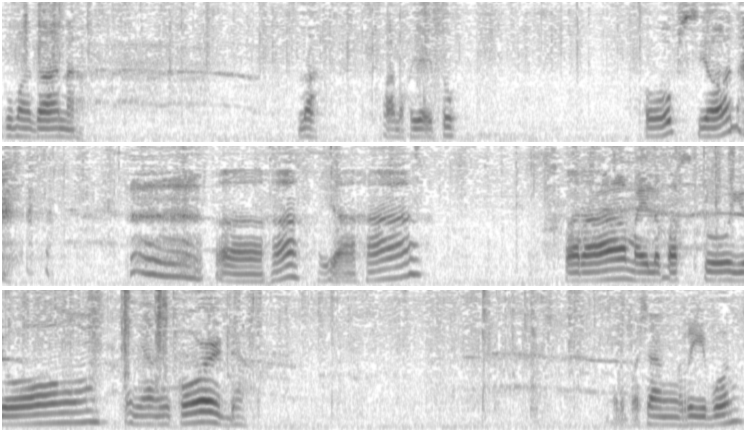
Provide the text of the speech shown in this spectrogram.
gumagana. La, paano kaya ito? Oops, yan. Aha, yaha para may labas ko yung kanyang cord. Meron pa siyang ribbon.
